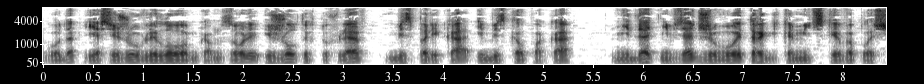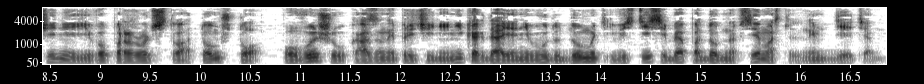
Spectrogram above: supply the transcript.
года, я сижу в лиловом камзоле и желтых туфлях, без парика и без колпака, не дать не взять живое трагикомическое воплощение его пророчества о том, что по вышеуказанной причине никогда я не буду думать и вести себя подобно всем остальным детям.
